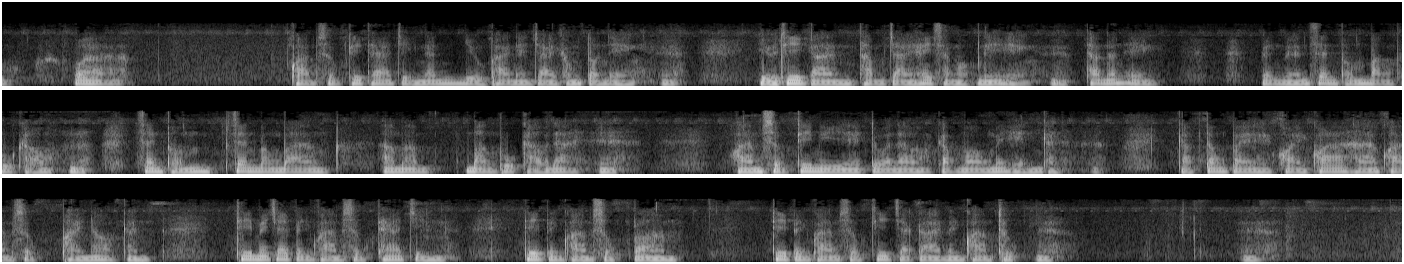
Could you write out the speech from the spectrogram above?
ว่าความสุขที่แท้จริงนั้นอยู่ภายในใจของตนเอง อยู่ที่การทำใจให้สงบนี้เอง เท่านั้นเอง เป็นเหมือนเส้นผมบางภูเขา เส้นผมเส้นบางๆ เอามาบางภูเขาได้ ความสุขที่มีในตัวเรากับมองไม่เห็นกัน กับต้องไปขวายคว้าหาความสุขภายนอกกัน ที่ไม่ใช่เป็นความสุขแท้จริง ที่เป็นความสุขปลอม ที่เป็นความสุขที่จะกลายเป็นความทุกข์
